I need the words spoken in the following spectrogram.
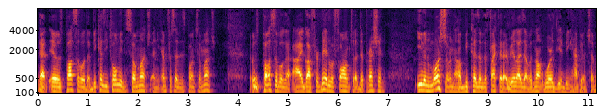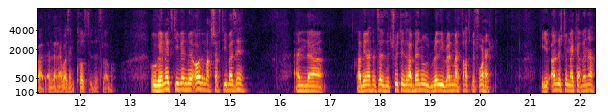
that it was possible that because he told me this so much and he emphasized this point so much, it was possible that I, God forbid, would fall into a depression even more so now because of the fact that I realized I was not worthy of being happy on Shabbat and that I wasn't close to this level. And uh, Rabbi Nathan says the truth is Rabbeinu really read my thoughts beforehand. He understood my kavanah.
